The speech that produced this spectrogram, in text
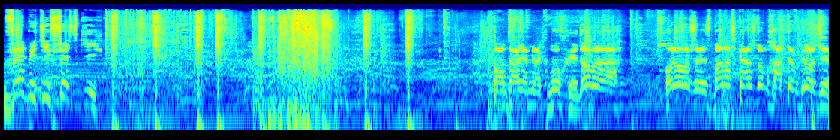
Wybić ich wszystkich! Padają jak muchy, dobra! Orąży, zbadać każdą chatę w grodzie.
